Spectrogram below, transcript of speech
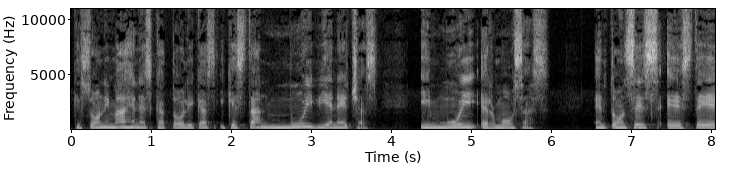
que son imágenes católicas y que están muy bien hechas y muy hermosas. Entonces, este,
